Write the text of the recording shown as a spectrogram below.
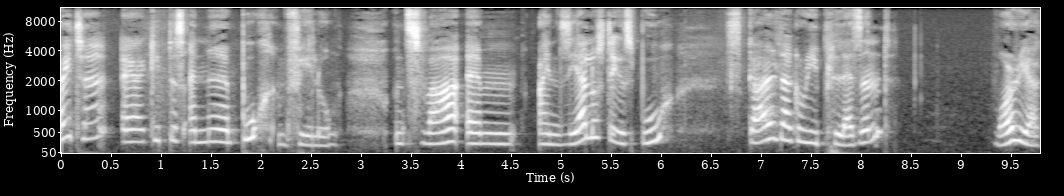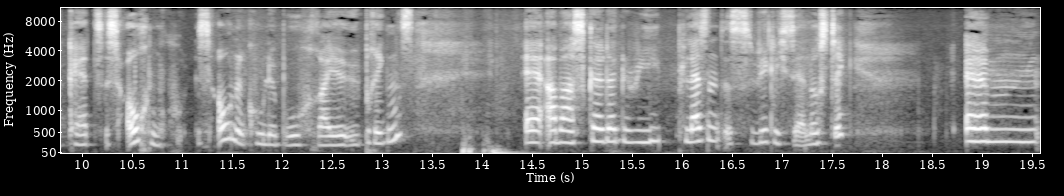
Heute äh, gibt es eine Buchempfehlung. Und zwar ähm, ein sehr lustiges Buch. Skullduggery Pleasant. Warrior Cats ist auch, ein, ist auch eine coole Buchreihe übrigens. Äh, aber Skullduggery Pleasant ist wirklich sehr lustig. Ähm,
